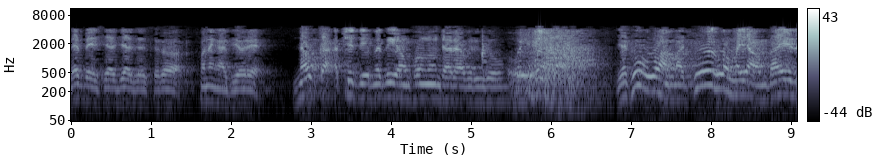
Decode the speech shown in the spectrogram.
လက်သက်ရှာကြဆိုဆိုတော့ခေါင်းကပြောတဲ့နောက်ကအဖြစ်တွေမသိအောင်ဖုံးလွှမ်းထားတာဘယ်သူတို့ဝိပဿနာယခုဘဝမှာတွေးဖို့မရအောင်တာယသ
